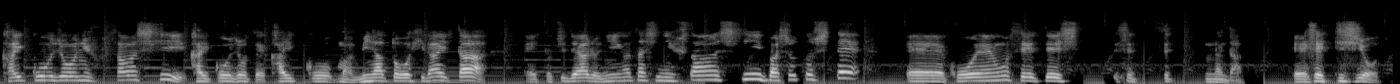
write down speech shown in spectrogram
開港場にふさわしい、開港場って開港、まあ港を開いた、えー土地である新潟市にふさわしい場所として、えー公園を制定し、せ、せ、なんだ、えー設置しようと。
